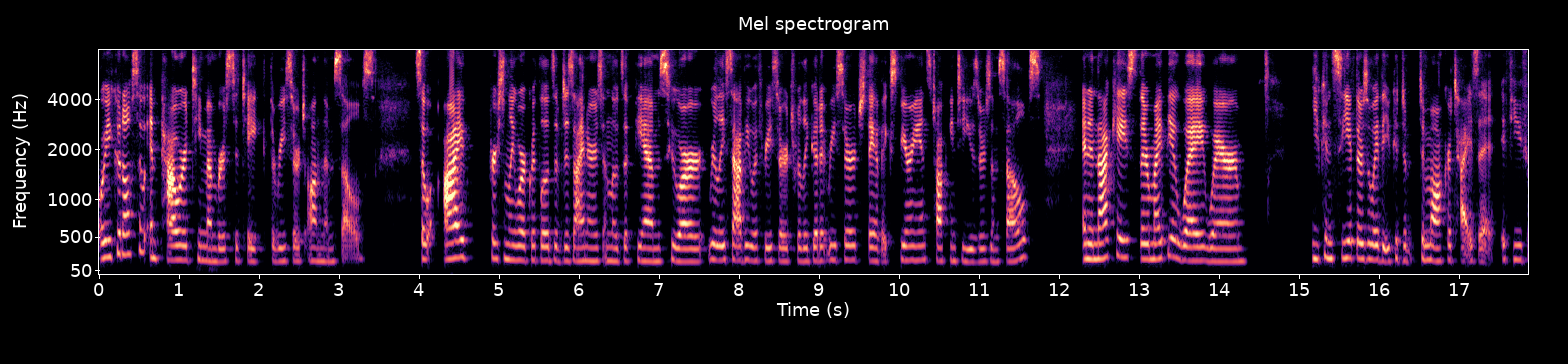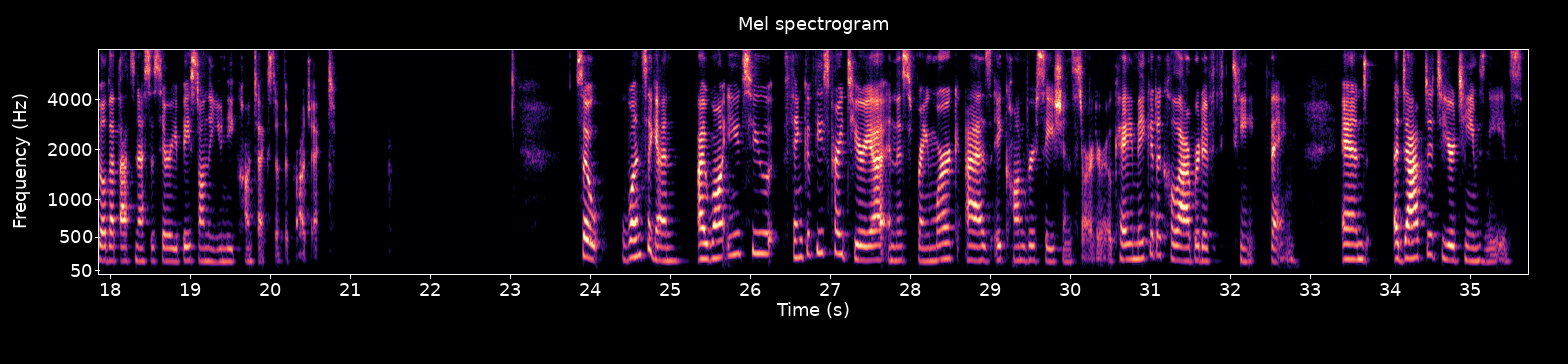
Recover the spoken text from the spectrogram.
Or you could also empower team members to take the research on themselves. So I personally work with loads of designers and loads of PMs who are really savvy with research, really good at research. They have experience talking to users themselves. And in that case, there might be a way where you can see if there's a way that you could democratize it if you feel that that's necessary based on the unique context of the project. So once again, I want you to think of these criteria and this framework as a conversation starter, okay? Make it a collaborative thing and adapt it to your team's needs.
